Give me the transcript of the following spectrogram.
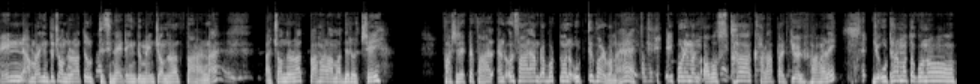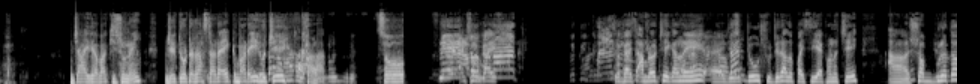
মেইন আমরা কিন্তু চন্দ্রনাথে উঠতেছি না, এটা কিন্তু মেইন চন্দ্রনাথ পাহাড় না। চন্দ্রনাথ পাহাড় আমাদের হচ্ছে পাশের একটা পাহাড়। এন্ড ওই পাহাড়ে আমরা বর্তমানে উঠতে পারব না হ্যাঁ? এই পরিমাণ অবস্থা খারাপ আর কি ওই পাহাড়ে, যে উঠার মতো কোনো জায়গা বা কিছু নেই। যেহেতু ওটা রাস্তাটা একবারেই হচ্ছে খারাপ সো তো গাইস আমরা হচ্ছে এখানে আহ, যে একটু সূর্যের আলো পাইছি এখন হচ্ছে সবগুলো তো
